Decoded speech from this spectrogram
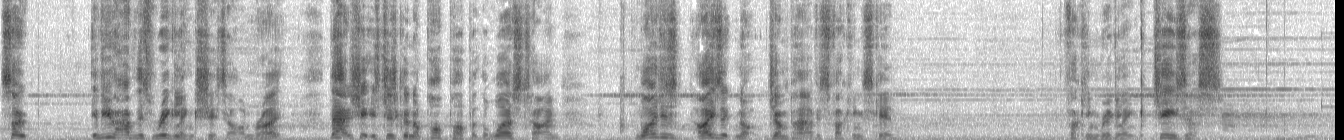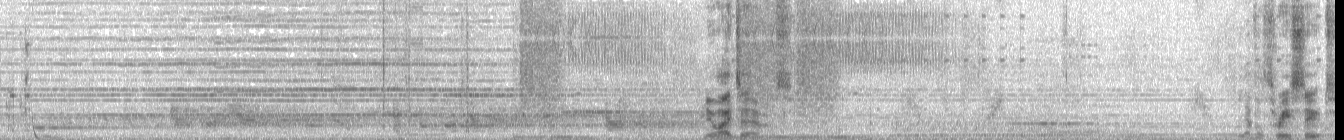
So, if you have this wriggling shit on, right? That shit is just gonna pop up at the worst time. Why does Isaac not jump out of his fucking skin? Fucking wriggling. Jesus. New items. Level 3 suit.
